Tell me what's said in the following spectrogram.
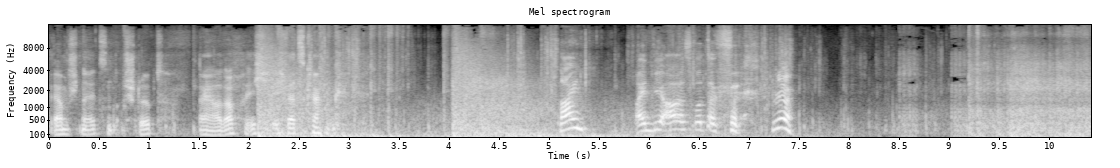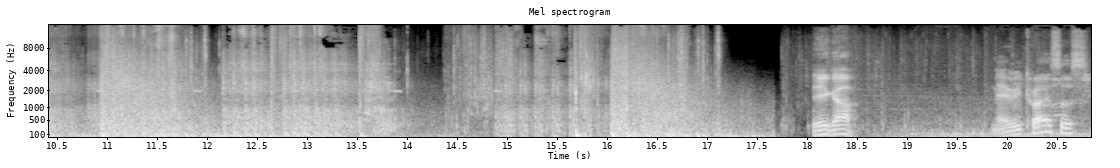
Wer am schnellsten stirbt? Ja, doch, ich, ich werd's krank. Nein! Mein VR ist runtergefallen. Ja! Digga. Merry Crisis.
